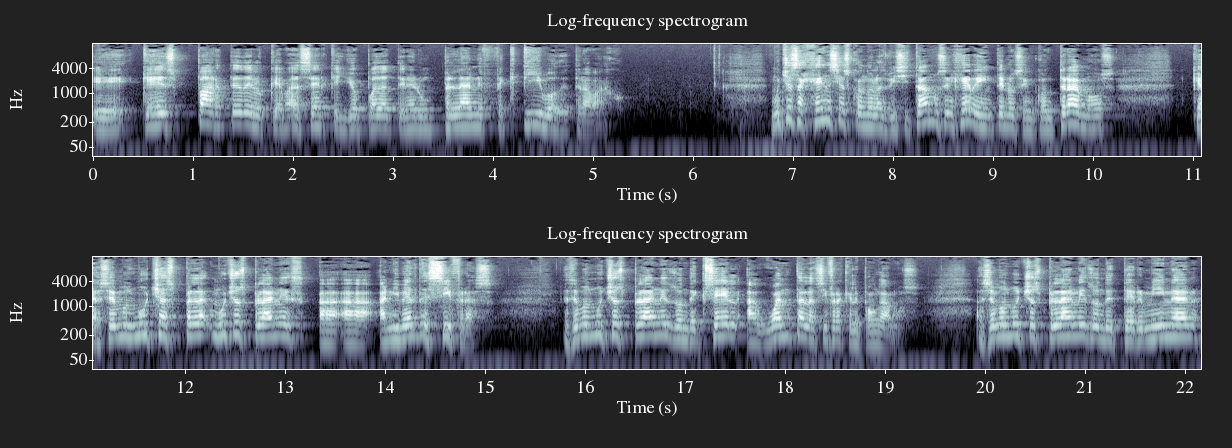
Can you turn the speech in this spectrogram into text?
eh, que es parte de lo que va a hacer que yo pueda tener un plan efectivo de trabajo. Muchas agencias cuando las visitamos en G20 nos encontramos que hacemos muchas muchos planes a, a nivel de cifras. Hacemos muchos planes donde Excel aguanta la cifra que le pongamos. Hacemos muchos planes donde terminan,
